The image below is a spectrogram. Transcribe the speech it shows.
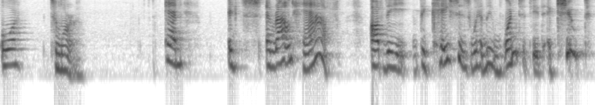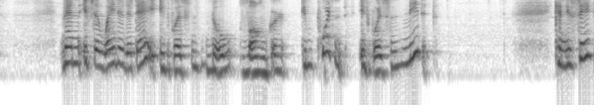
or tomorrow. And it's around half of the, the cases where they wanted it acute. Then, if they waited a day, it was no longer important. It wasn't needed. Can you see?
